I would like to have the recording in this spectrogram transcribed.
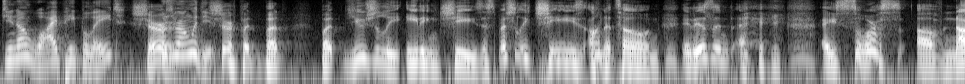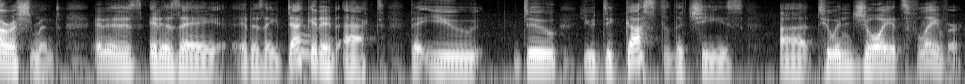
do you know why people eat? sure. What's wrong with you? Sure, but but but usually eating cheese, especially cheese on its own, it isn't a a source of nourishment. It is it is a it is a decadent act that you do. You degust the cheese uh, to enjoy its flavor.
